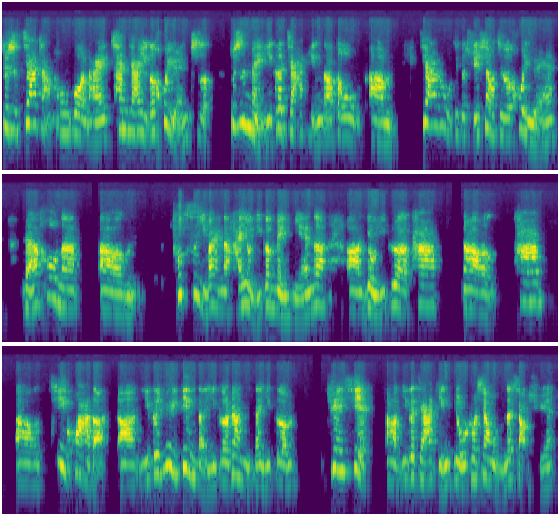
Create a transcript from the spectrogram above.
就是家长通过来参加一个会员制，就是每一个家庭的都啊加入这个学校这个会员，然后呢，嗯。除此以外呢，还有一个每年呢啊有一个他啊他呃计划的啊一个预定的一个让你的一个捐献啊一个家庭，比如说像我们的小学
